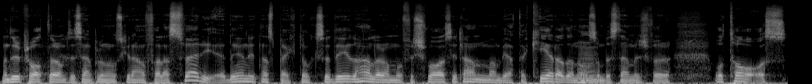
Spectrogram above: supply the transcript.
Men du pratar om till exempel om de skulle anfalla Sverige. Det är en liten aspekt också. Det, det handlar om att försvara sitt land. Man blir attackerad av någon mm. som bestämmer sig för att ta oss.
